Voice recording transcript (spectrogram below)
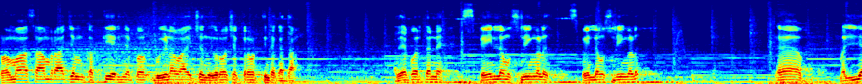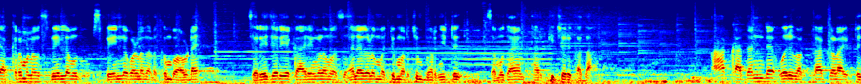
റോമാ സാമ്രാജ്യം കത്തിയെറിഞ്ഞപ്പോൾ വീണ വായിച്ച നീറോ ചക്രവർത്തിന്റെ കഥ. അതേപോലെ തന്നെ സ്പെയിനിലെ മുസ്ലിങ്ങൾ സ്പെയിനിലെ മുസ്ലിങ്ങൾ വലിയ ആക്രമണം സ്പെയിനിലെ സ്പെയിനിലെ കൊള്ള നടക്കുമ്പോൾ അവിടെ ചെറിയ ചെറിയ കാര്യങ്ങളും മസാലകളും മറ്റും മറിച്ചും പറഞ്ഞിട്ട് സമുദായം തർക്കിച്ചൊരു കഥ. ആ കഥന്റെ ഒരു വക്താക്കളായിട്ട്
